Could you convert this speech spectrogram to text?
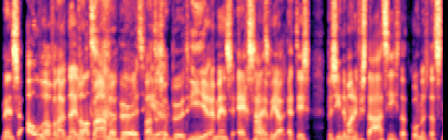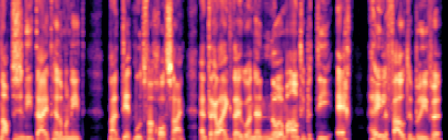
Mensen overal vanuit Nederland Wat kwamen. gebeurt Wat hier? gebeurt hier? En mensen echt zeiden van, ja, het is, we zien de manifestaties. Dat, konden, dat snapten ze in die tijd helemaal niet. Maar dit moet van God zijn. En tegelijkertijd ook een enorme antipathie. Echt hele foute brieven.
